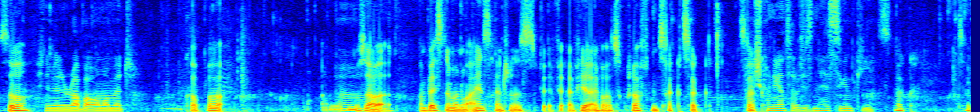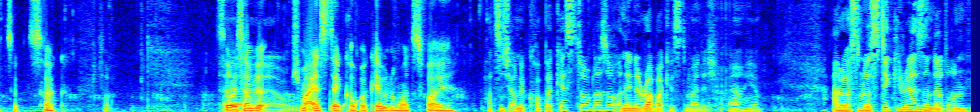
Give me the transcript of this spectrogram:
So, Ich nehme den Rubber auch mal mit. Copper. Muss aber am besten immer nur eins rein das ist viel- einfacher zu craften. Zack, zack, Ich zack, kann die ganze Zeit auf diesen hässigen Key. zack, zack, zack, zack. So, jetzt haben wir Äh, schon mal ein Stack Copper Cable, nochmal zwei. Hat's nicht auch eine Copperkiste oder so? Ah, ne, eine Rubberkiste meinte ich. Ja, hier. Ah, du hast nur das Sticky Resin da drin.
